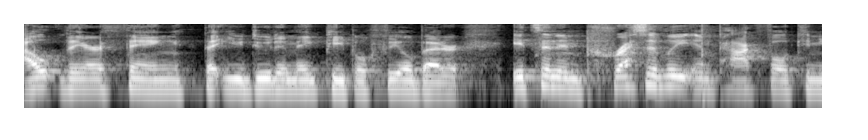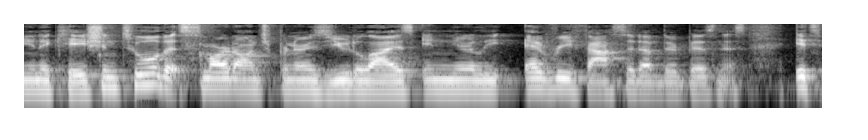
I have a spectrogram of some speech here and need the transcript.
out there thing that you do to make people feel better. It's an impressively impactful communication tool that smart entrepreneurs utilize in nearly every facet of their business. It's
